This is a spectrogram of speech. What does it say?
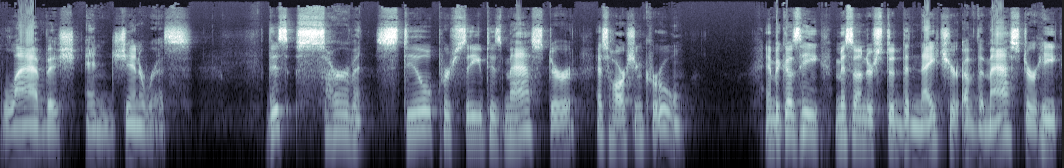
lavish, and generous, this servant still perceived his master as harsh and cruel. And because he misunderstood the nature of the master, he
